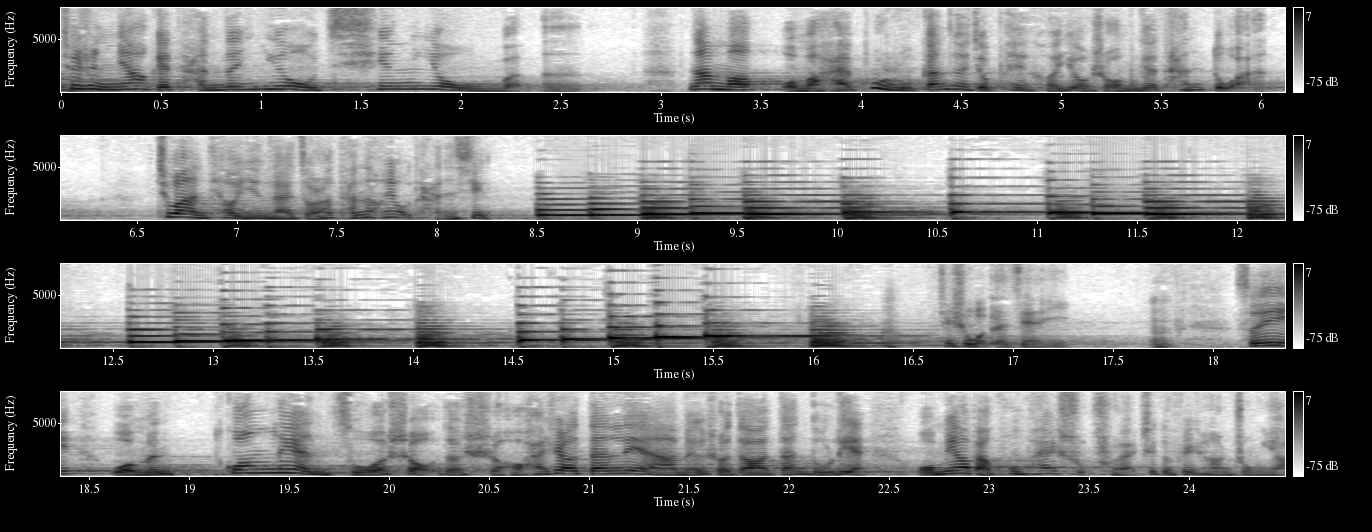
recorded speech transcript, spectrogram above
就是你要给弹的又轻。那么我们还不如干脆就配合右手，我们给它弹短，就按跳音来走，让弹的很有弹性。这是我的建议，嗯，所以我们光练左手的时候，还是要单练啊，每个手都要单独练。我们要把空拍数出来，这个非常重要。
